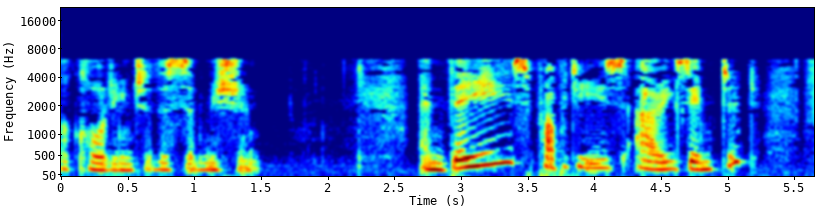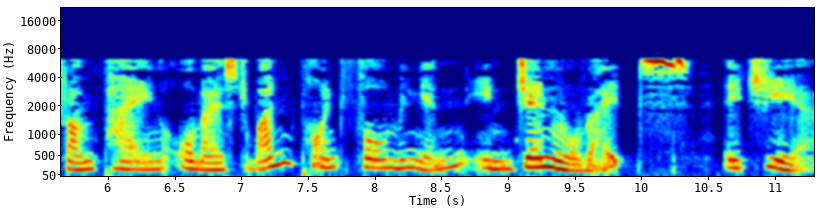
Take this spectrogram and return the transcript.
according to the submission. And these properties are exempted from paying almost 1.4 million in general rates each year.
